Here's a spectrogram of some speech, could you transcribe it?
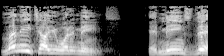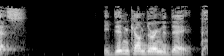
Let me tell you what it means. It means this. He didn't come during the day.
